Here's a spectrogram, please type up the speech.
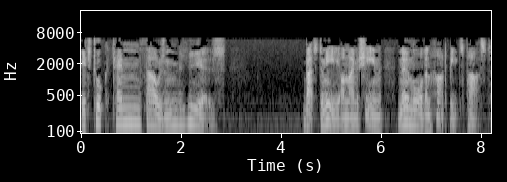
It took ten thousand years. But to me, on my machine, no more than heartbeats passed.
